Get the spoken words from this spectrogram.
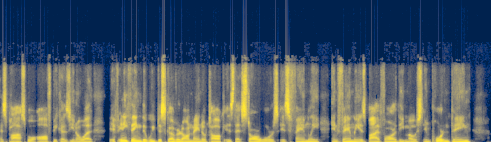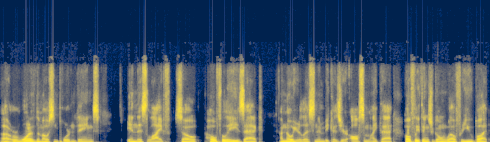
as possible off because you know what if anything that we've discovered on Mando Talk is that Star Wars is family, and family is by far the most important thing, uh, or one of the most important things in this life. So hopefully, Zach, I know you're listening because you're awesome like that. Hopefully, things are going well for you. But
